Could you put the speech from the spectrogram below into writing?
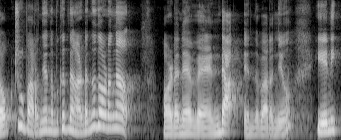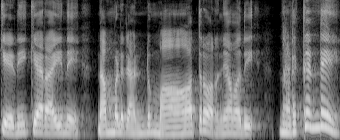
ഡോക്ടർ പറഞ്ഞാൽ നമുക്ക് നടന്നു തുടങ്ങാം. ഉടനെ വേണ്ട എന്ന് പറഞ്ഞു. എനിക്ക് എണീക്കാറായിനേ നമ്മൾ രണ്ടും മാത്രം അറിഞ്ഞാൽ മതി. നടക്കണ്ടേ.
